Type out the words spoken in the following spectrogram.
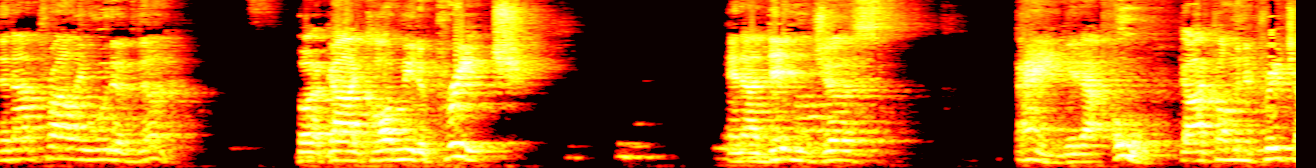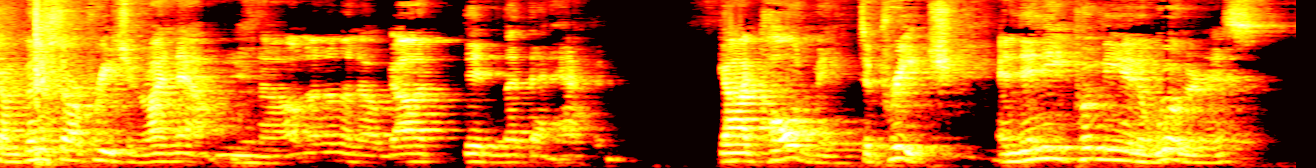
then I probably would have done it. But God called me to preach, and I didn't just bang get out. Oh, God called me to preach. I'm going to start preaching right now. Mm. No, no, no, no, no. God didn't let that happen. God called me to preach, and then He put me in a wilderness,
